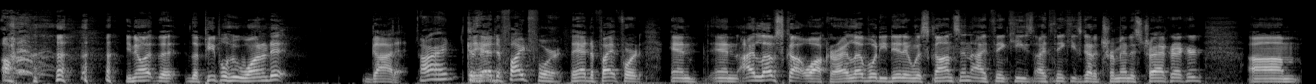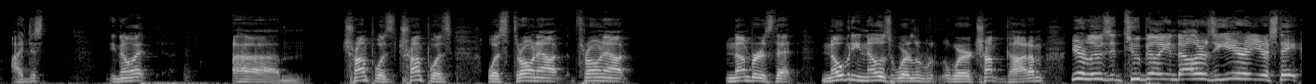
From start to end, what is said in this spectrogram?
you know what? The the people who wanted it got it. all right because they, had to fight for it. They had to fight for it, and and I love Scott Walker. I love what he did in Wisconsin. I think he's I think he's got a tremendous track record. Um, I just, you know what, um, Trump was Trump was was thrown out thrown out numbers that nobody knows where where Trump got them. You're losing two billion dollars a year at your state.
